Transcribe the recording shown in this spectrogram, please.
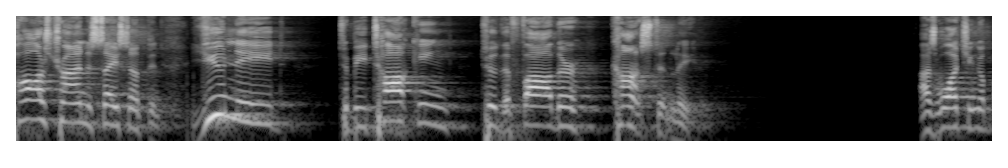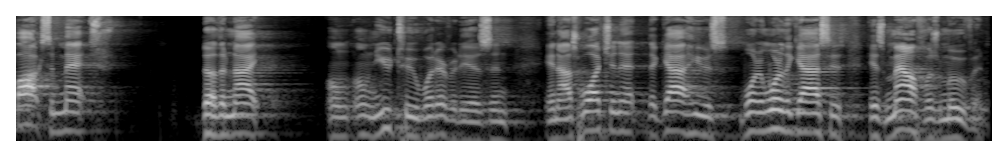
Paul's trying to say something. You need to be talking to the Father constantly. I was watching a boxing match the other night on, on YouTube, whatever it is, and, and I was watching that. The guy, he was one, one of the guys, his, his mouth was moving.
